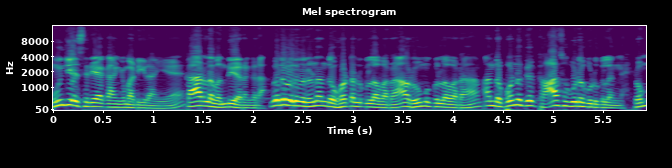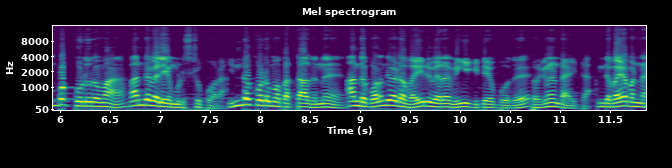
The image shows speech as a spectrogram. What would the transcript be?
மூஞ்சிய சரியா காங்க மாட்டேங்கிறாங்க. கார்ல வந்து இறங்குறா. விறுவிறுன்னு அந்த ஹோட்டலுக்குள்ள வரான் ரூமுக்குள்ள வரான். அந்த பொண்ணுக்கு காசு கூட கொடுக்கலங்க. ரொம்ப கொடூரமா வந்த வேலையை முடிச்சுட்டு போறான் இந்த கொடுமை பத்தாதுன்னு அந்த குழந்தையோட வயிறு வேற வீங்கிக்கிட்டே போது பிரெக்னன்ட் ஆயிட்டா. இந்த பய பண்ண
